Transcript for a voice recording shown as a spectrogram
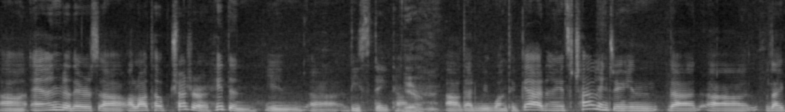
uh, and there's uh, a lot of treasure hidden in uh, these data yeah. Uh, that we want to get, and it's challenging in that, uh, like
